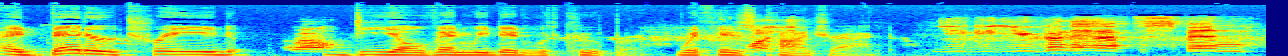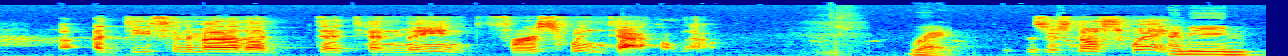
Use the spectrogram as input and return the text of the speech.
a better trade well, deal than we did with Cooper with his well, contract. You, you're going to have to spend a decent amount of that, that 10 million for a swing tackle now. Right. Because there's no swing. I mean,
